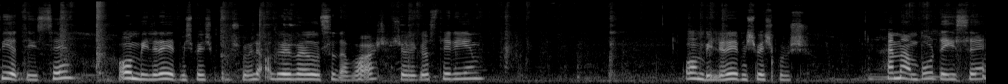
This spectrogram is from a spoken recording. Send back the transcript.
Fiyatı ise 11 lira 75 kuruş. Böyle aloe veralısı da var. Şöyle göstereyim. 11 lira 75 kuruş. Hemen burada ise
